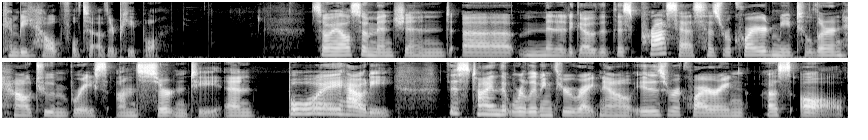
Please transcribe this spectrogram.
can be helpful to other people. So, I also mentioned a minute ago that this process has required me to learn how to embrace uncertainty. And boy, howdy, this time that we're living through right now is requiring us all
